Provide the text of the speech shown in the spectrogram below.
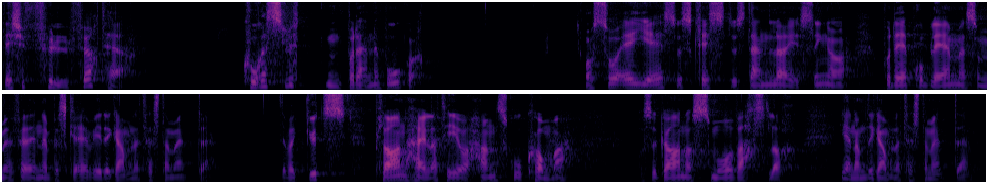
Det er ikke fullført her. Hvor er slutten på denne boka? Og så er Jesus Kristus den løsninga på det problemet som vi finner beskrevet i Det gamle testamentet. Det var Guds plan hele tida. Han skulle komme. Og så ga han oss små varsler gjennom Det gamle testamentet.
